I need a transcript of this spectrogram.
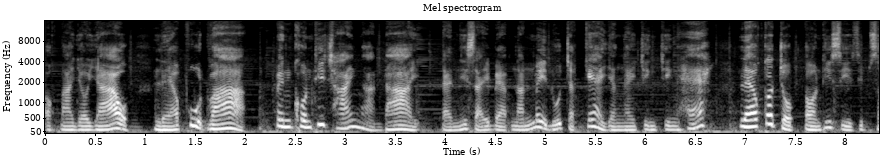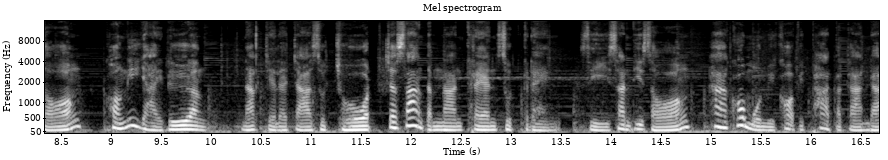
ออกมายาวๆ แล้วพูดว่าเป็นคนที่ใช้งานได้ แต่นิสัยแบบนั้นไม่รู้จะแก้ยังไงจริง ๆ แฮะ แล้วก็จบตอนที่ 42 ของนิยายเรื่อง นักเจรจาสุดโชดจะสร้างตำนานแคลนสุดแกร่งซีซั่นที่ 2 หากข้อมูลมีข้อผิดพลาดประการใด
